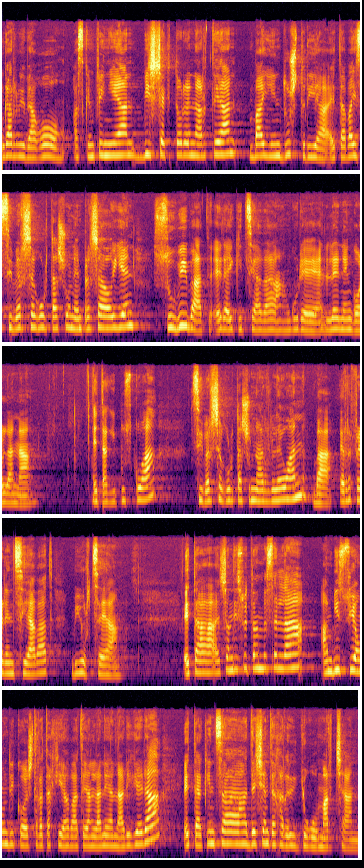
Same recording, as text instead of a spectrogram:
garbi dago. Azken finean, bi sektoren artean, bai industria eta bai zibersegurtasun enpresa hoien zubi bat eraikitzea da gure lehenengo lana. Eta gipuzkoa, zibersegurtasun arleoan, ba, erreferentzia bat bihurtzea. Eta esan dizuetan bezala, ambizioa handiko estrategia batean lanean ari gera, eta ekintza desente jarri ditugu martxan.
